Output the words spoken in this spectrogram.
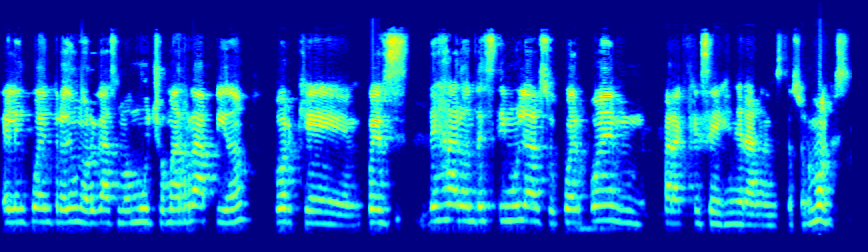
el encuentro de un orgasmo mucho más rápido porque pues dejaron de estimular su cuerpo para que se generaran estas hormonas.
